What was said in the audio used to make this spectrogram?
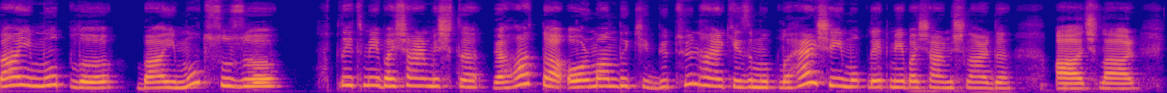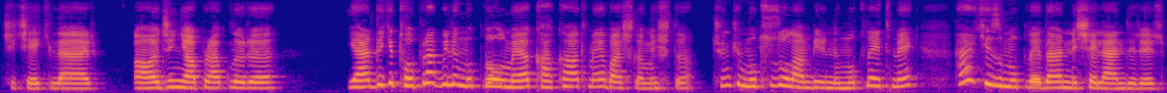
Bay Mutlu, Bay Mutsuz'u mutlu etmeyi başarmıştı ve hatta ormandaki bütün herkesi mutlu, her şeyi mutlu etmeyi başarmışlardı. Ağaçlar, çiçekler, ağacın yaprakları, yerdeki toprak bile mutlu olmaya, kahkaha atmaya başlamıştı. Çünkü mutsuz olan birini mutlu etmek herkesi mutlu eder, neşelendirir.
